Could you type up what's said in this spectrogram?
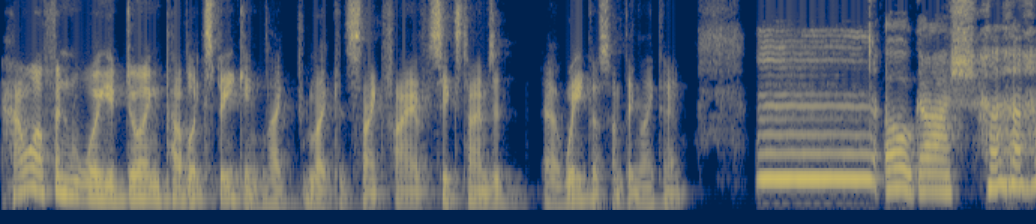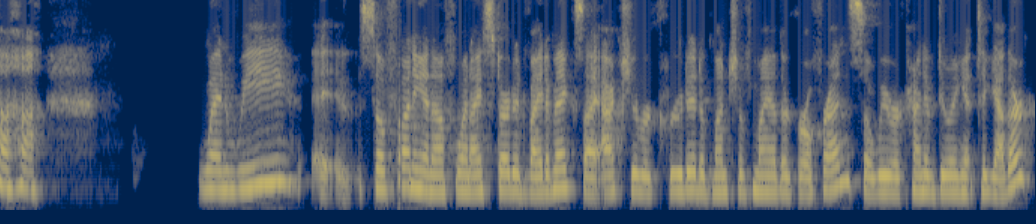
How often were you doing public speaking? Like like it's like five, six times a, a week or something like that. Mm, oh gosh. when we, eh, so funny enough, when I started Vitamix, I actually recruited a bunch of my other girlfriends. So we were kind of doing it together,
